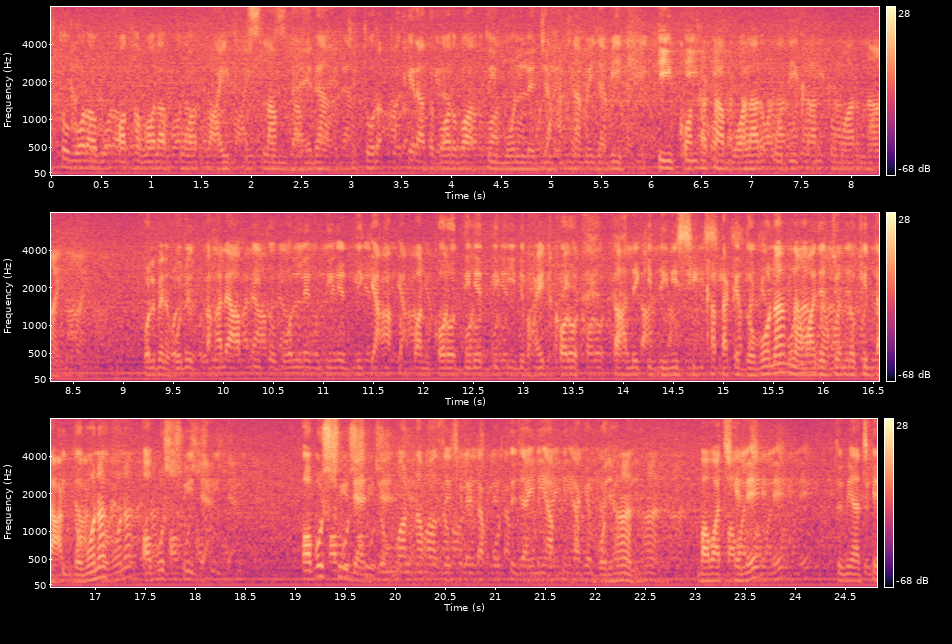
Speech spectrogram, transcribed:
এত বড় কথা বলার তোমার রাইট ইসলাম দেয় না। যে তোর আখেরাত বরবাদ, তুই মরলে জাহান্নামে যাবি। এই কথাটা বলার অধিকার তোমার নাই। বলবেন, হুজুর, তাহলে আপনি তো বললেন দিনের দিকে আহ্বান করো, দিনের দিকে ইনভাইট করো। তাহলে কি দিনই শিক্ষা তাকে দেবো না? নামাজের জন্য কি ডাক দেবো না? অবশ্যই দেন। অবশ্যই দেন। জুম্মার নামাজ ছেলেটা পড়তে যায়নি, আপনি তাকে বোঝান। বাবা, ছেলে, তুমি আজকে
